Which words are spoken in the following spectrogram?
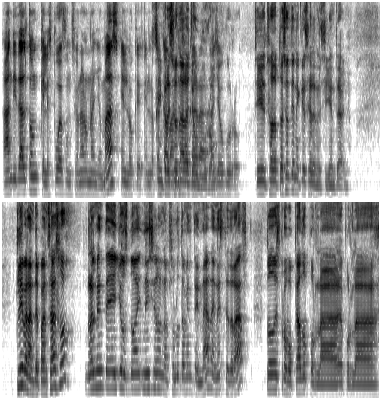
a Andy Dalton que les puede funcionar un año más en lo que en lo que Sin acaban de presionar a Joe Burrow. Joe Burrow. Sí, su adaptación tiene que ser en el siguiente año. Cleveland de panzazo, realmente ellos no, no hicieron absolutamente nada en este draft. Todo es provocado por, la, por, la,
